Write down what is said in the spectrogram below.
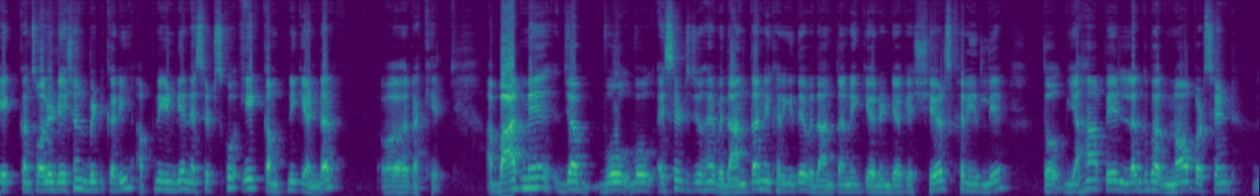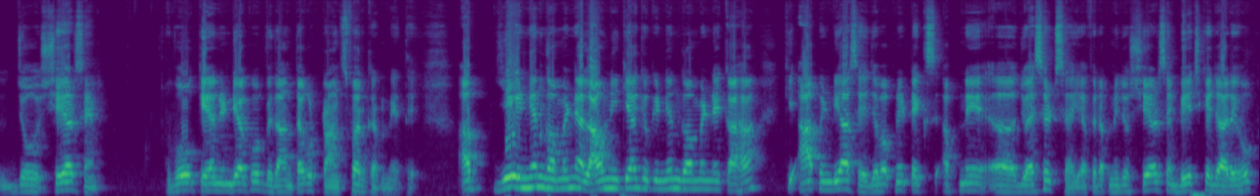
एक कंसोलिडेशन बिड करी, अपने इंडियन एसेट्स को एक कंपनी के अंडर रखे। अब बाद में जब वो वो एसेट्स जो है, वेदांता ने खरीदे, वेदांता ने केयर इंडिया के शेयर्स खरीद लिए तो यहाँ पे लगभग नौ परसेंट जो शेयर्स हैं वो के एन इंडिया को वेदांता को ट्रांसफ़र करने थे। अब ये इंडियन गवर्नमेंट ने अलाउ नहीं किया क्योंकि इंडियन गवर्नमेंट ने कहा कि आप इंडिया से जब अपने टैक्स अपने जो एसेट्स हैं या फिर अपने जो शेयर्स हैं बेच के जा रहे हो,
